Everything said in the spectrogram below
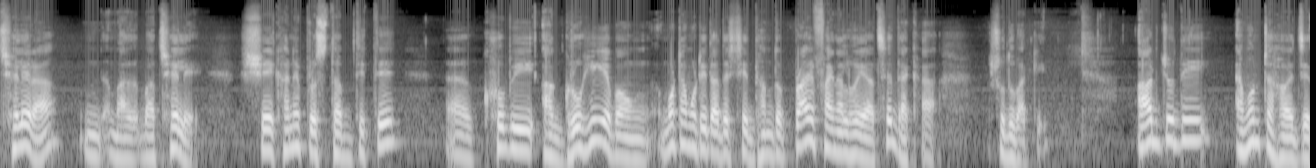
ছেলেরা বা- ছেলে সেখানে প্রস্তাব দিতে খুবই আগ্রহী এবং মোটামুটি তাদের সিদ্ধান্ত প্রায় ফাইনাল হয়ে আছে, দেখা শুধু বাকি। আর যদি এমনটা হয় যে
